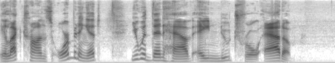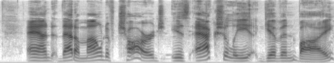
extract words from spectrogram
electrons orbiting it, you would then have a neutral atom. And that amount of charge is actually given by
